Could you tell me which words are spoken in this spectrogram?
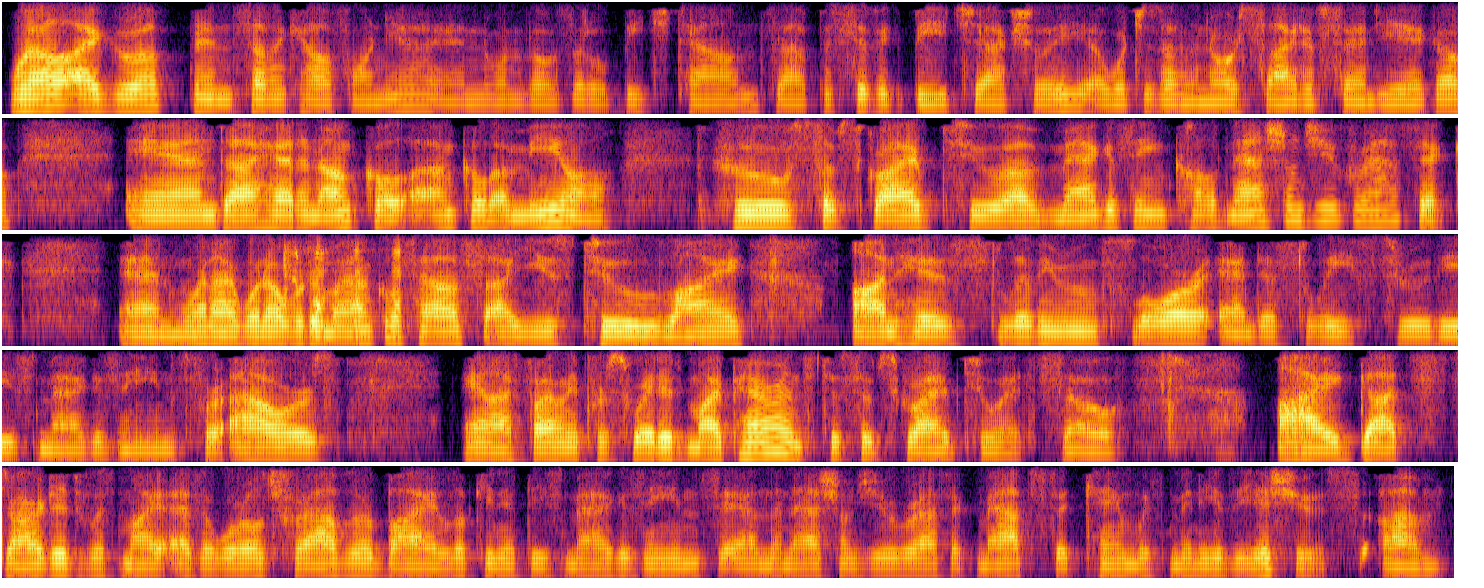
Well, I grew up in Southern California in one of those little beach towns, uh, Pacific Beach actually, uh, which is on the north side of San Diego. And I had an uncle, Uncle Emil, who subscribed to a magazine called National Geographic. And when I went over to my uncle's house, I used to lie on his living room floor and just leaf through these magazines for hours. And I finally persuaded my parents to subscribe to it. So I got started with my as a world traveler by looking at these magazines and the National Geographic maps that came with many of the issues. Um,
